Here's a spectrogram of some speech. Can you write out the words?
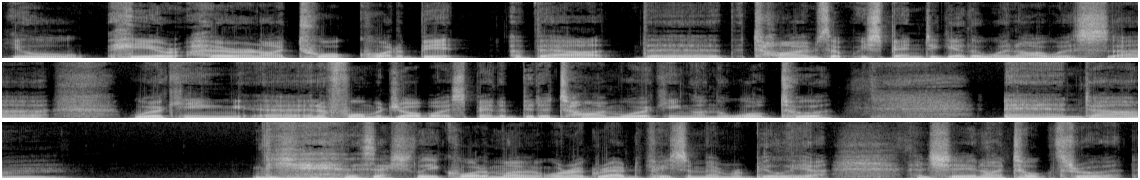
You'll hear her and I talk quite a bit about the, the times that we spend together. When I was uh, working uh, in a former job, I spent a bit of time working on the world tour. And um, yeah, there's actually quite a moment where I grabbed a piece of memorabilia and she and I talked through it.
